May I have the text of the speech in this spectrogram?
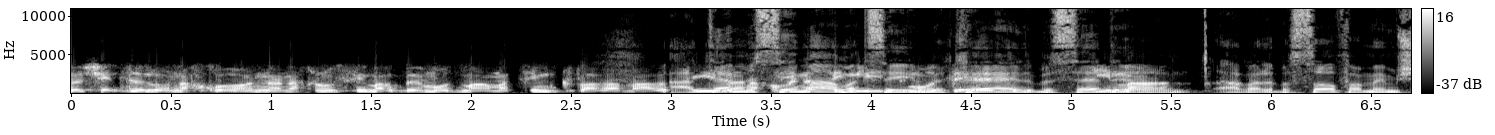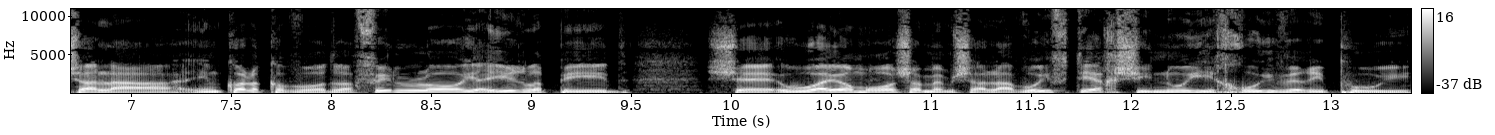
ראשית זה לא נכון, אנחנו עושים הרבה מאוד מאמצים כבר אמרתי. אתם עושים מאמצים, כן, בסדר, ה... אבל בסוף הממשלה, עם כל הכבוד, ואפילו לא יאיר לפיד, שהוא היום ראש הממשלה, והוא הבטיח שינוי, איחוי וריפוי,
